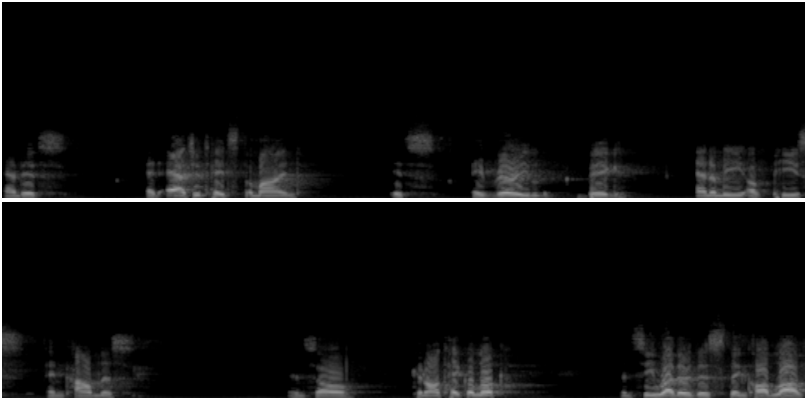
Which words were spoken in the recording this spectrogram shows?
and it's it agitates the mind. It's a very big enemy of peace and calmness. And so can all take a look and see whether this thing called love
